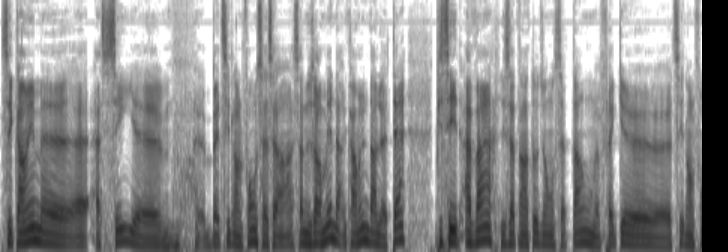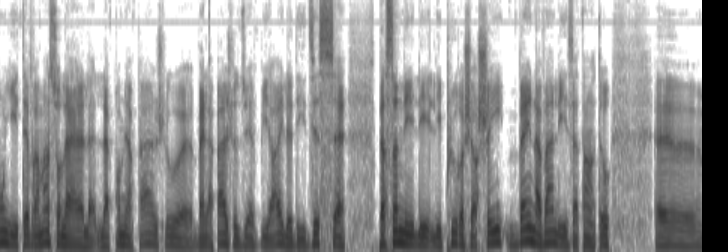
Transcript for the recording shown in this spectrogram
C'est quand même assez. Ben, dans le fond, ça, nous remet quand même dans le temps. Puis c'est avant les attentats du 11 septembre. Fait que, dans le fond, il était vraiment sur la, première page, là, ben, la page du FBI, des 10 personnes les, plus recherchées, bien avant les attentats. Euh,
